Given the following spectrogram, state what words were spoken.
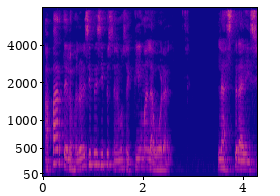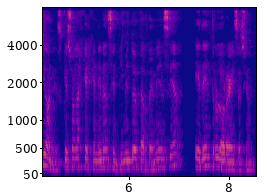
Aparte de los valores y principios, tenemos el clima laboral. Las tradiciones, que son las que generan sentimiento de pertenencia eh, dentro de la organización.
